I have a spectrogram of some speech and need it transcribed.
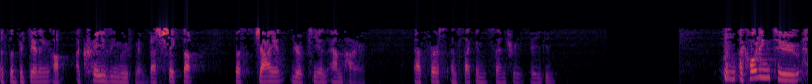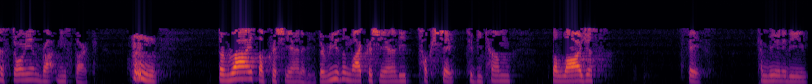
is the beginning of a crazy movement that shaked up this giant European empire at first and second century AD. According to historian Rodney Stark, the rise of Christianity, the reason why Christianity took shape to become the largest faith community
